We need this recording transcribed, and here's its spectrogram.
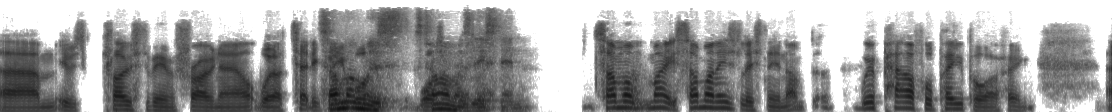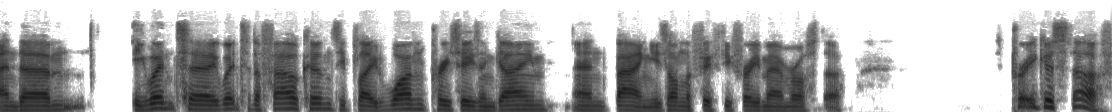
Um, he was close to being thrown out. Well, technically, Someone was, was someone was listening. Someone, mate, someone is listening. I'm, we're powerful people, I think. And um, he went to he went to the Falcons. He played one preseason game, and bang, he's on the 53 man roster. It's pretty good stuff.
